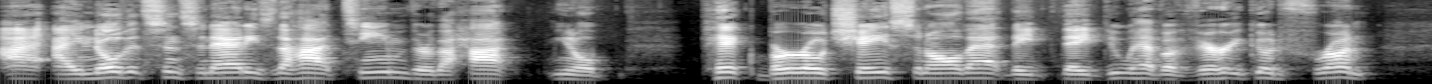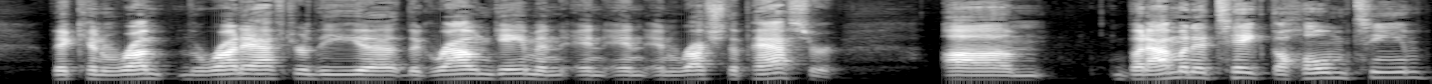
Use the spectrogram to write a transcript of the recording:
I, I know that Cincinnati's the hot team. They're the hot, you know, pick, Burrow, Chase, and all that. They they do have a very good front that can run run after the uh, the ground game and, and, and, and rush the passer. Um, but I'm going to take the home team.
